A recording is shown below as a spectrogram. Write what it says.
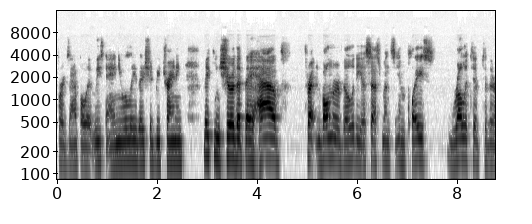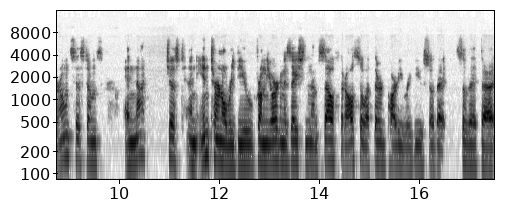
For example, at least annually they should be training. Making sure that they have threat and vulnerability assessments in place relative to their own systems and not just an internal review from the organization themselves, but also a third party review so that so that uh,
